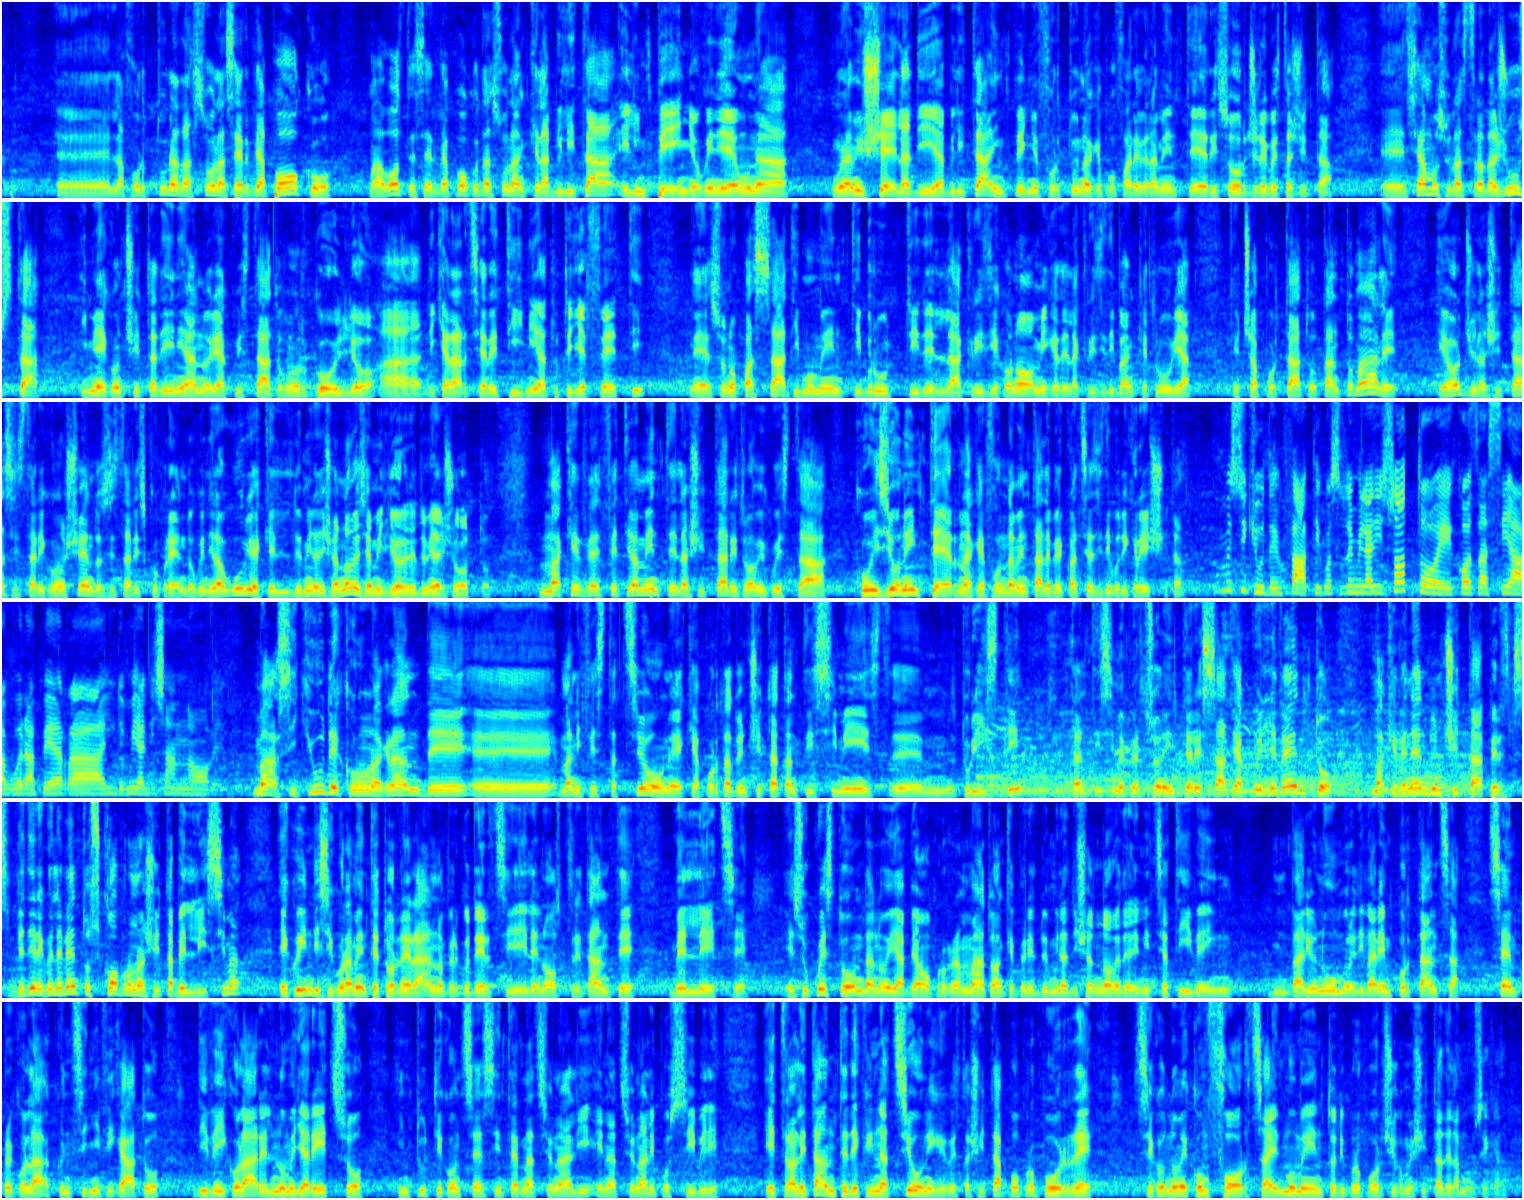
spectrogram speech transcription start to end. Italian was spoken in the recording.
Eh, la fortuna da sola serve a poco, ma a volte serve a poco da sola anche l'abilità e l'impegno, quindi è una, una miscela di abilità, impegno e fortuna che può fare veramente risorgere questa città. Eh, siamo sulla strada giusta, i miei concittadini hanno riacquistato con orgoglio a dichiararsi aretini a tutti gli effetti, eh, sono passati momenti brutti della crisi economica, della crisi di Banca Etruria che ci ha portato tanto male e oggi la città si sta riconoscendo, si sta riscoprendo, quindi l'augurio è che il 2019 sia migliore del 2018, ma che effettivamente la città ritrovi questa coesione interna che è fondamentale per qualsiasi tipo di crescita. Come si chiude infatti questo 2018 e cosa si augura per eh, il 2019? Ma si chiude con una grande eh, manifestazione che ha portato in città tantissimi eh, turisti, tantissime persone interessate a quell'evento, ma che venendo in città per vedere quell'evento scoprono una città bellissima e quindi sicuramente torneranno per godersi le nostre tante bellezze. E su quest'onda noi abbiamo programmato anche per il 2019 delle iniziative in in vario numero, di varia importanza, sempre con, la, con il significato di veicolare il nome di Arezzo in tutti i consessi internazionali e nazionali possibili e tra le tante declinazioni che questa città può proporre, secondo me con forza è il momento di proporci come città della musica.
